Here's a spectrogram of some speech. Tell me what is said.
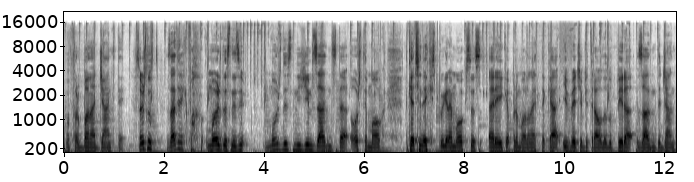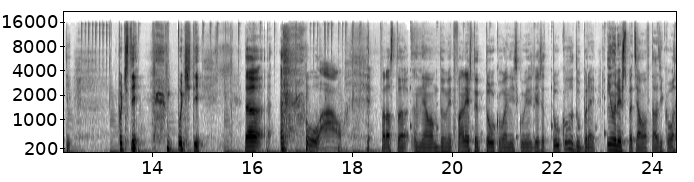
в ръба на джантите. Всъщност, знаете ли какво? Може да снизим може да снижим задницата още малко. Така че нека си поиграем малко с рейка, примерно е така и вече би трябвало да допира задните джанти. Почти. Почти. Да. Вау. Просто нямам думи. Това нещо е толкова ниско и изглежда толкова добре. Има нещо специално в тази кола.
